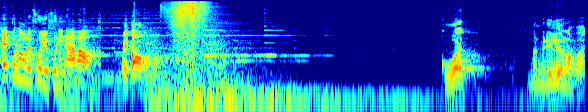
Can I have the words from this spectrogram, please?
ให้กูลองไปคุยกับคุณนีนาเปล่า ไม่ต้อง กูว่ามันไม่ได้เรื่องหรอกวะ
